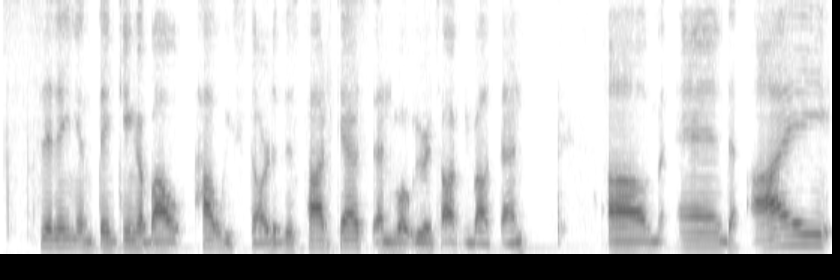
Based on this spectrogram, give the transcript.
sitting and thinking about how we started this podcast and what we were talking about then. Um, and I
